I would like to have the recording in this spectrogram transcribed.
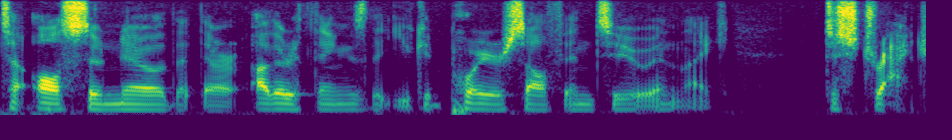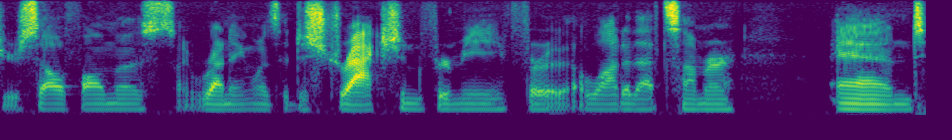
to also know that there are other things that you could pour yourself into and like distract yourself almost like running was a distraction for me for a lot of that summer and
